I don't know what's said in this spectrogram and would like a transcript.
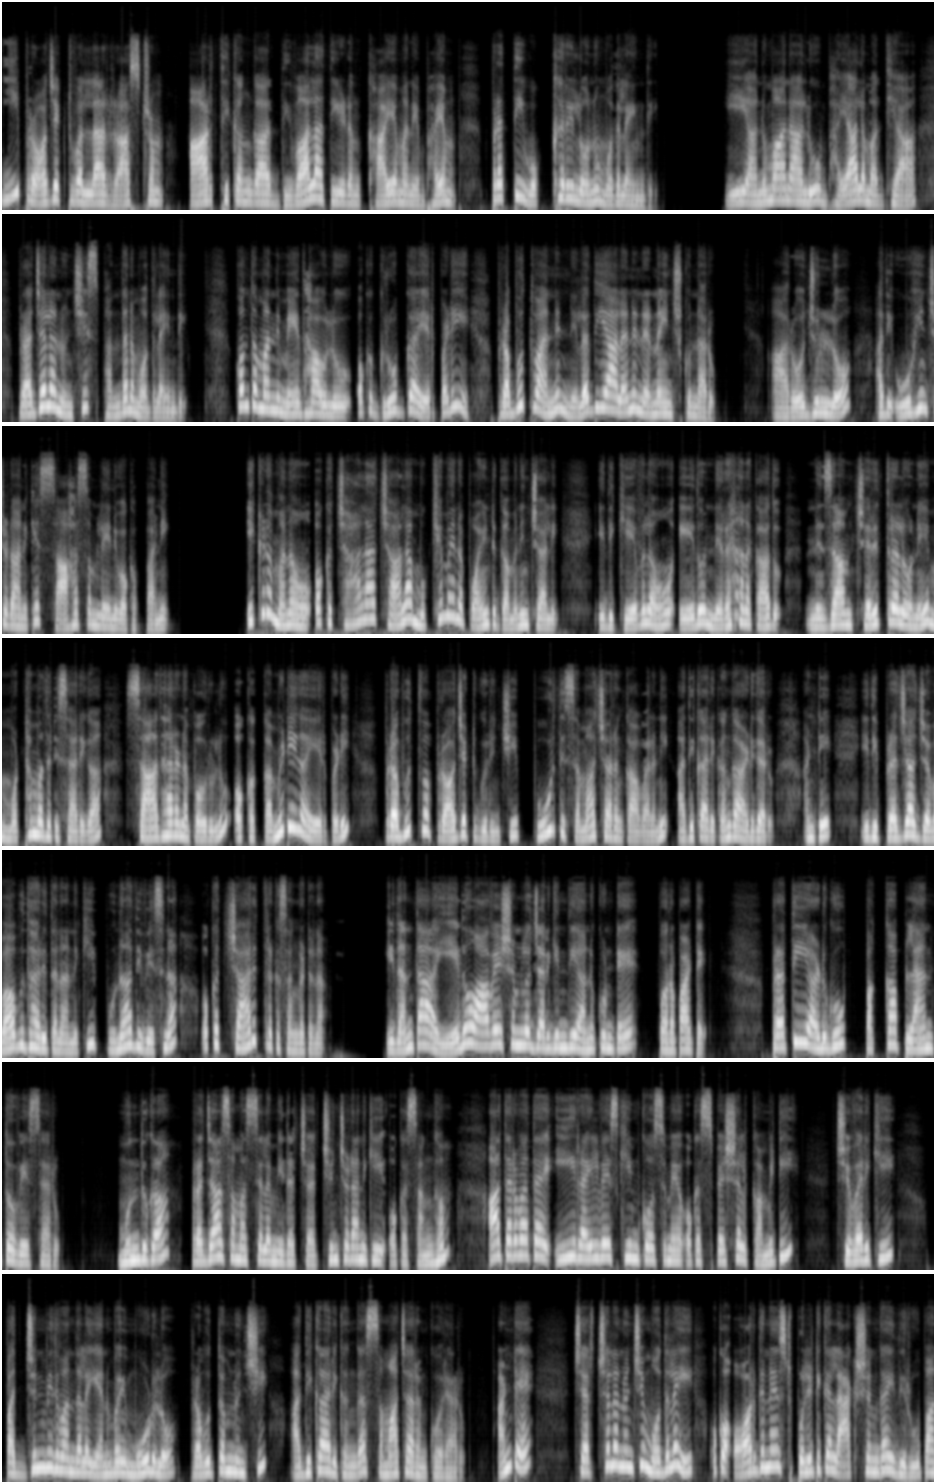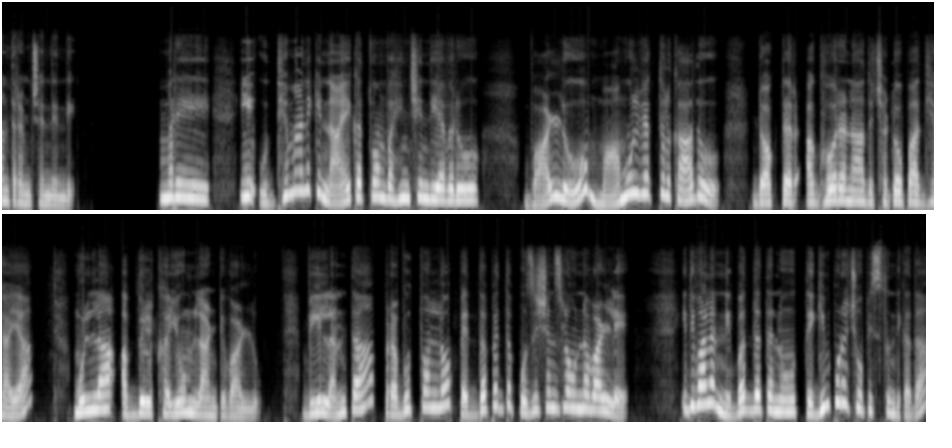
ఈ ప్రాజెక్ట్ వల్ల రాష్ట్రం ఆర్థికంగా దివాలా తీయడం ఖాయమనే భయం ప్రతి ఒక్కరిలోనూ మొదలైంది. ఈ అనుమానాలు భయాల మధ్య ప్రజల నుంచి స్పందన మొదలైంది. కొంతమంది మేధావులు ఒక గ్రూప్గా ఏర్పడి ప్రభుత్వాన్ని నిలదీయాలని నిర్ణయించుకున్నారు. ఆ రోజుల్లో అది ఊహించడానికే సాహసం లేని ఒక పని. ఇక్కడ మనం ఒక చాలా చాలా ముఖ్యమైన పాయింట్ గమనించాలి. ఇది కేవలం ఏదో నిర్వహణ కాదు. నిజాం చరిత్రలోనే మొట్టమొదటిసారిగా సాధారణ పౌరులు ఒక కమిటీగా ఏర్పడి ప్రభుత్వ ప్రాజెక్టు గురించి పూర్తి సమాచారం కావాలని అధికారికంగా అడిగారు. అంటే ఇది ప్రజా జవాబుదారితనానికి పునాది వేసిన ఒక చారిత్రక సంఘటన. ఇదంతా ఏదో ఆవేశంలో జరిగింది అనుకుంటే పొరపాటే. ప్రతి అడుగు పక్కా ప్లాన్తో వేశారు. ముందుగా ప్రజా సమస్యల మీద చర్చించడానికి ఒక సంఘం ఆ తర్వాత ఈ రైల్వే స్కీమ్ కోసమే ఒక స్పెషల్ కమిటీ చివరికి పద్దెనిమిది వందల ఎనభై మూడులో ప్రభుత్వం నుంచి అధికారికంగా సమాచారం కోరారు. అంటే చర్చల నుంచి మొదలై ఒక ఆర్గనైజ్డ్ పొలిటికల్ యాక్షన్గా ఇది రూపాంతరం చెందింది. మరి ఈ ఉద్యమానికి నాయకత్వం వహించింది ఎవరు? వాళ్ళు మామూలు వ్యక్తులు కాదు. డాక్టర్ అఘోరనాథ్ చటోపాధ్యాయ ముల్లా అబ్దుల్ ఖయూం లాంటివాళ్ళు వీళ్ళంతా ప్రభుత్వంలో పెద్ద పెద్ద పొజిషన్స్లో ఉన్నవాళ్ళే. ఇది వాళ్ళ నిబద్ధతను తెగింపును చూపిస్తుంది కదా?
